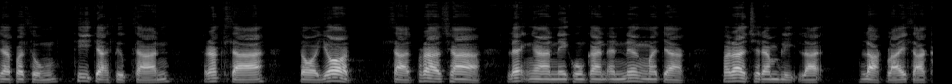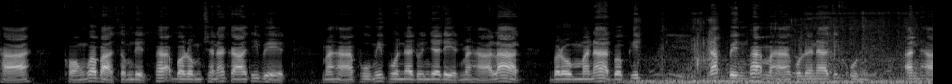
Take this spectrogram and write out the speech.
ชประสงค์ที่จะสืบสารรักษาต่อยอด ศาสตร์พระราชา และงานในโครงการอันเนื่องมาจากพระราชดำริหลากหลายสาขาของพระบาทสมเด็จพระบรมชนากาธิเบศรมหาภูมิพลอดุลยเดชมหาราช บรมนาถบพิตรนับเป็นพระมหากรุณาธิคุณ อันหา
